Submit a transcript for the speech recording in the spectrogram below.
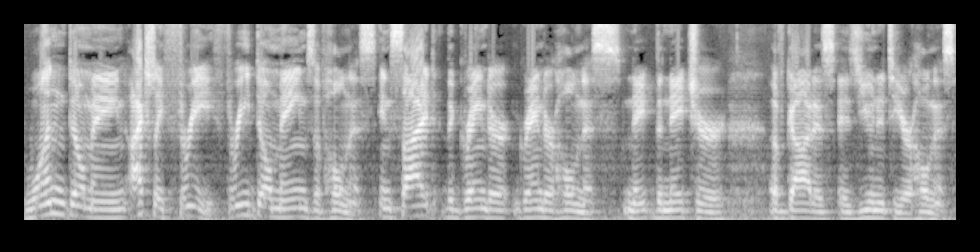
One domain, actually three, three domains of wholeness. Inside the grander, grander wholeness, na- the nature of God as, is unity or wholeness.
